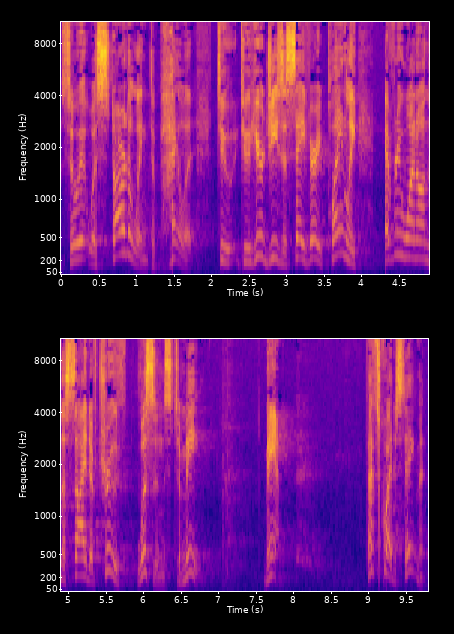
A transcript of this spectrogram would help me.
So it was startling to Pilate to, to hear Jesus say very plainly, Everyone on the side of truth listens to me. Man, that's quite a statement.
